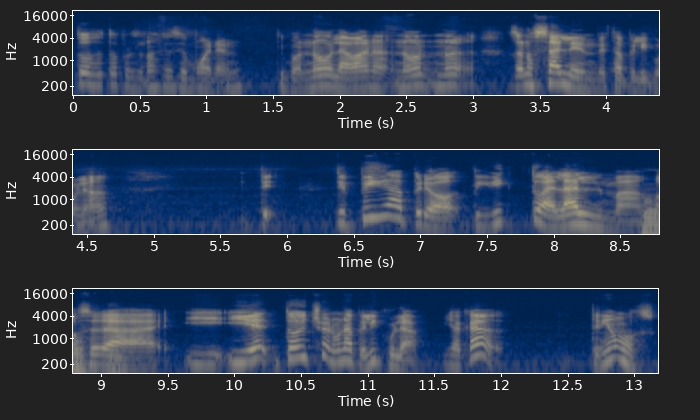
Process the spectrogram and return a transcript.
todos estos personajes se mueren, tipo, no la van a, no, no, o sea, no salen de esta película te pega, pero directo al alma. O sea, y, todo hecho en una película. Y acá teníamos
